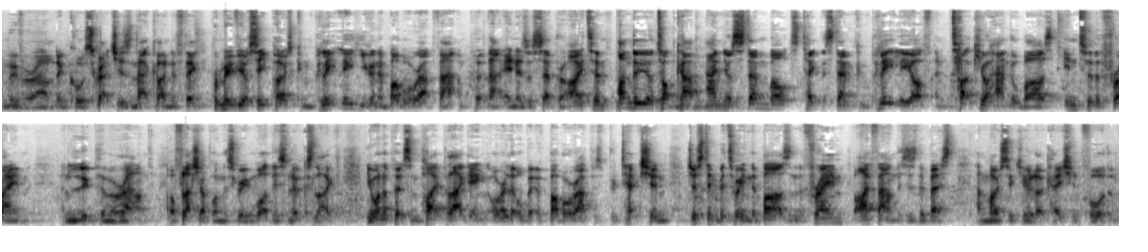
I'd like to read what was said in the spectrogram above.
move around and cause scratches and that kind of thing. Remove your seat post completely. You're gonna bubble wrap that and put that in as a separate item. Undo your top cap and your stem bolts. Take the stem completely off and tuck your handlebars into the frame and loop them around. I'll flash up on the screen what this looks like. You want to put some pipe lagging or a little bit of bubble wrap as protection just in between the bars and the frame, but I found this is the best and most secure location for them.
